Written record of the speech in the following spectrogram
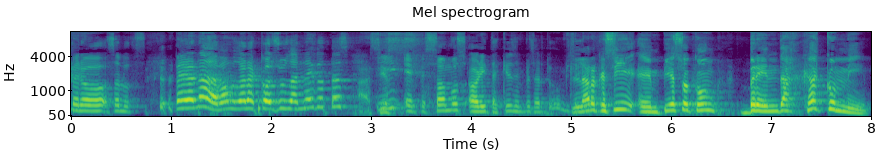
pero saludos. Pero nada, vamos ahora con sus anécdotas Así y es. empezamos ahorita. ¿Quieres empezar tú? Claro que sí, empiezo con Brenda Jacome.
